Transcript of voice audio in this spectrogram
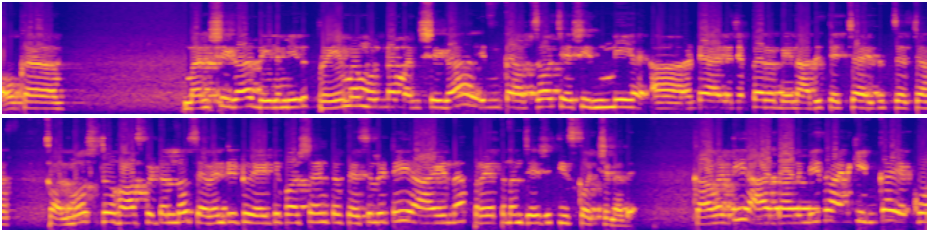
ఒక మనిషిగా దీని మీద ప్రేమ ఉన్న మనిషిగా ఇంత అబ్జర్వ్ చేసి ఇన్ని అంటే ఆయన చెప్పారు నేను అది తెచ్చా ఇది తెచ్చా. సో ఆల్మోస్ట్ హాస్పిటల్లో seventy to eighty percent facility ఆయన ప్రయత్నం చేసి తీసుకొచ్చినదే. కాబట్టి ఆ దాని మీద ఆయనకి ఇంకా ఎక్కువ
